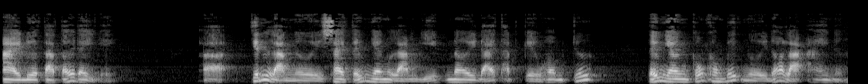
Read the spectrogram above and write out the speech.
Ai đưa ta tới đây vậy? À, chính là người sai tiểu nhân làm việc nơi Đại Thạch Kiều hôm trước. Tiểu nhân cũng không biết người đó là ai nữa.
